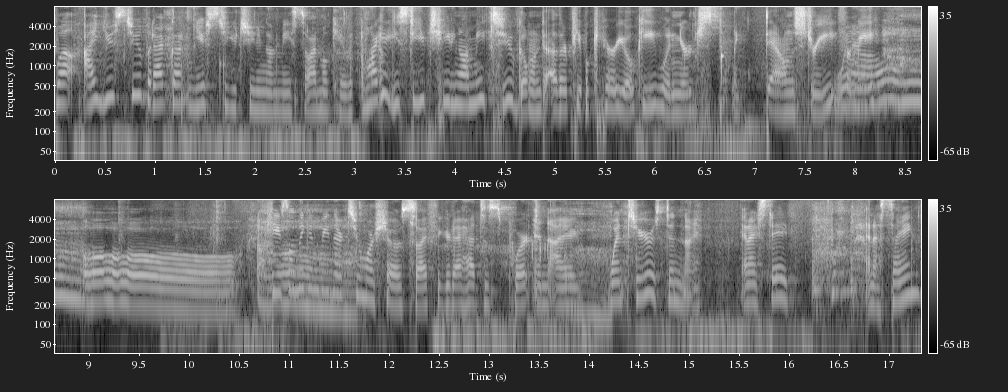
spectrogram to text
Well, I used to, but I've gotten used to you cheating on me, so I'm okay with that. Well, I get used to you cheating on me too, going to other people karaoke when you're just like down the street for me. oh. He's only going to be there two more shows, so I figured I had to support, and I went to yours, didn't I? And I stayed, and I sang.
